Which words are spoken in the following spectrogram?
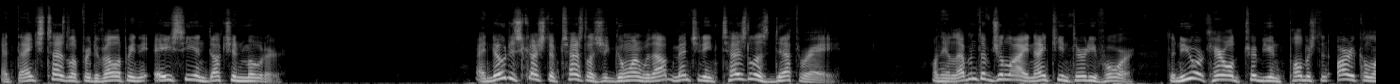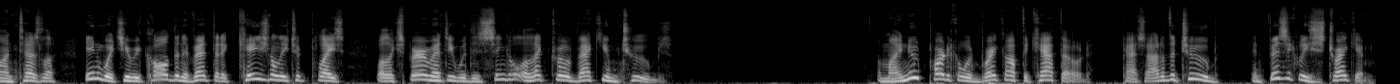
And thanks Tesla for developing the AC induction motor. And no discussion of Tesla should go on without mentioning Tesla's death ray. On the 11th of July, 1934, the New York Herald Tribune published an article on Tesla in which he recalled an event that occasionally took place while experimenting with his single electrode vacuum tubes. A minute particle would break off the cathode, pass out of the tube, and physically strike him.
